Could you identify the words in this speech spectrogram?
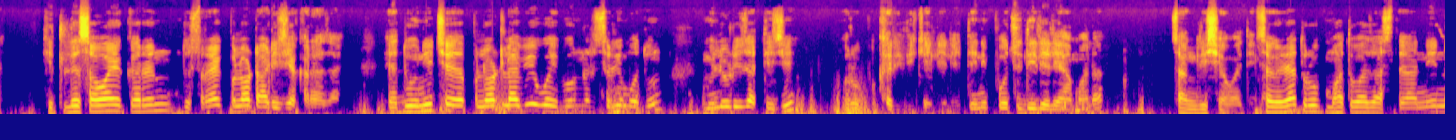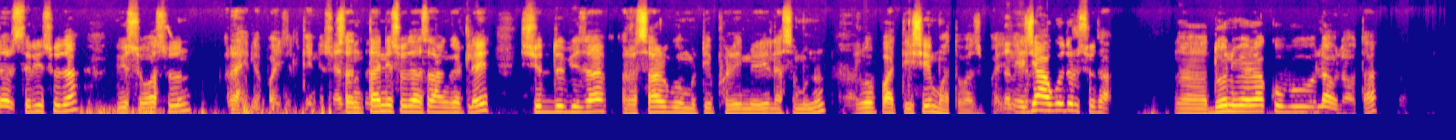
इथलं सव्वा एकर आणि दुसरा एक प्लॉट अडीच एकराचा आहे. या दोन्ही प्लॉटला बी वैभव नर्सरीमधून मिलोडी जातीची रोप खरेदी केलेली आहे. त्यांनी पोच दिलेली आहे आम्हाला. चांगली सेवा दिली. सगळ्यात रोप महत्वाचं असतं आणि नर्सरी सुद्धा विश्वासून राहिलं पाहिजे त्यांनी. संतांनी सुद्धा सांगितलंय शुद्ध बीजा रसाळ गोमटी फळे मिळेल असं म्हणून रोप अतिशय महत्वाचं पाहिजे. याच्या अगोदर सुद्धा दोन वेळा कोबू लावला होता.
